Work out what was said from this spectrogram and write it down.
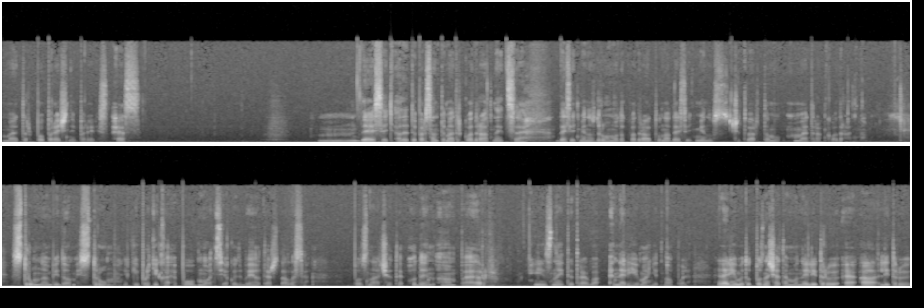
метр. Поперечний переріз S 10, але тепер сантиметр квадратний це 10 мінус другому до квадрату на 10 мінус четвертому метра квадратного. Струм нам відомий, струм, який протікає по обмотці. Якось би його теж здалося позначити 1 ампер. І знайти треба енергію магнітного поля. Енергію ми тут позначатимемо не літерою E, а літерою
